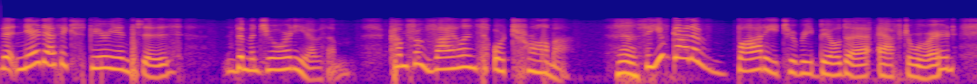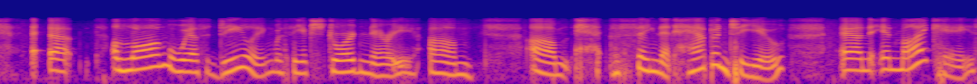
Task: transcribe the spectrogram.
that near death experiences, the majority of them, come from violence or trauma. Yeah. So you've got a body to rebuild uh, afterward, uh, along with dealing with the extraordinary um, um, thing that happened to you. And in my case,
